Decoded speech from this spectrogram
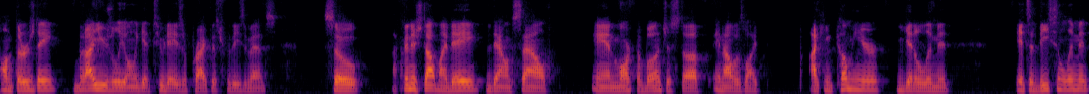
on Thursday, but I usually only get two days of practice for these events. So I finished out my day down south and marked a bunch of stuff. And I was like, I can come here, get a limit. It's a decent limit.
